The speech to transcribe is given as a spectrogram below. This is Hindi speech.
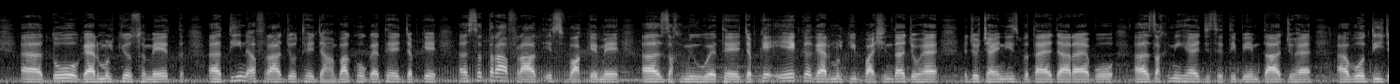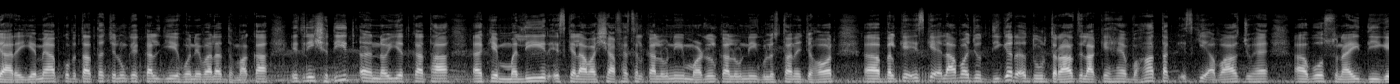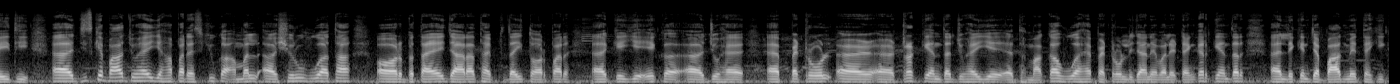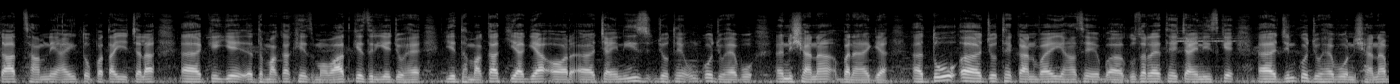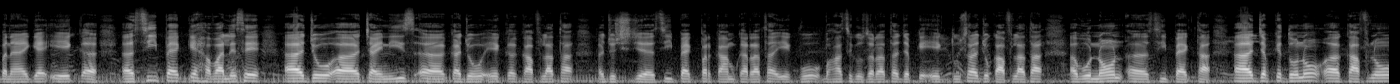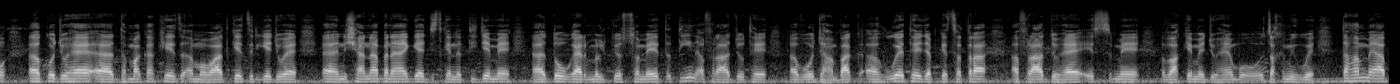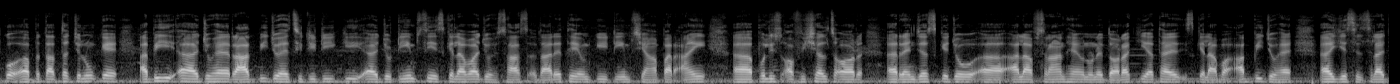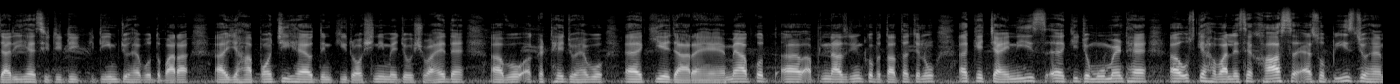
दो गैर मुल्कियों समेत तीन अफराद जो थे जहाँ बाक हो गए थे, जबकि सत्रह अफराद इस वाक़े में ज़ख्मी हुए थे, जबकि एक गैर मुल्की बाशिंदा जो है, जो चाइनीज़ बताया जा रहा है, वो ज़ख्मी है, जिसे तबी इमदाद जो है वो दी जा रही है। मैं आपको बताता चलूँ कि कल ये होने वाला धमाका इतनी शदीद नौीयत का था कि मलिर, इसके अलावा Shah Faisal colony, model colony Gulistan Jauhar बल्कि इसके अलावा जो दीगर दूर दराज इलाके हैं, वहाँ तक इसकी आवाज़ जो है वो सुनाई दी गई थी। जिसके बाद जो है यहाँ पर रेस्क्यू का अमल शुरू हुआ था और बताया जा रहा था इब्तदाई तौर पर कि ये एक जो है पेट्रोल ट्रक के अंदर जो है ये धमाका हुआ है, पेट्रोल ले जाने वाले टैंकर के अंदर। लेकिन जब बाद में तहकीकात सामने आई तो पता ये चला कि ये धमाका खेज़ मवाद के ज़रिए जो है ये धमाका किया गया और चाइनीज़ जो थे उनको जो है वो निशाना बनाया गया। दो जो थे कानवाई यहाँ से गुजर रहे थे चाइनीज़ के जिनको जो है वो निशाना बनाया गया। एक सी पैक के हवाले से जो चाइनीज़ का जो एक काफ़िला था, जो सी पैक पर काम कर रहा था, एक वो वहाँ से गुजर रहा था, जबकि एक दूसरा जो काफ़िला था वो नॉन सी पैक था। जबकि दोनों काफ़िलों को जो है धमाका खेज़ मवाद के ज़रिए जो है निशाना बनाया गया, जिसके नतीजे में दो गैर मुल्कियों समेत तीन अफराद जो थे वो जहाँ बाक हुए थे, जबकि सत्रह अफराद जो है, इसमें वाक़े में जो हैं, वो ज़ख्मी हुए। तहम मैं आपको बताता चलूँ कि अभी जो है रात भी जो है सी की जो टीम्स थी, इसके अलावा जो हिसास अदारे थे, उनकी टीम्स यहाँ पर आई। पुलिस ऑफिशल्स और रेंजर्स के जो आला अफसरान हैं, उन्होंने दौरा किया था। इसके अलावा अब भी जो है ये सिलसिला जारी है। सी की टीम जो है वो दोबारा यहाँ पहुँची है और दिन की रोशनी में जो शवाहद हैं वो इकट्ठे जो है वो किए जा रहे हैं। मैं आपको अपने नाजरन को बताता चलूँ कि चाइनीज़ की जो मूवमेंट है उसके हवाले से ख़ास एस जो हैं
